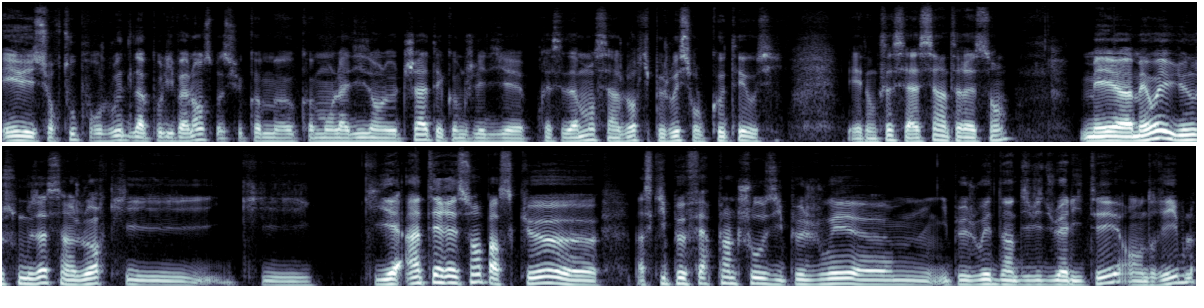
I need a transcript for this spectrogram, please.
Et surtout pour jouer de la polyvalence, parce que comme, on l'a dit dans le chat et comme je l'ai dit précédemment, c'est un joueur qui peut jouer sur le côté aussi. Et donc ça, c'est assez intéressant. Mais, mais ouais, Younous Moussa, c'est un joueur qui, qui, qui est intéressant parce que, euh, parce qu'il peut faire plein de choses. Il peut jouer, euh, il peut jouer d'individualité en dribble.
